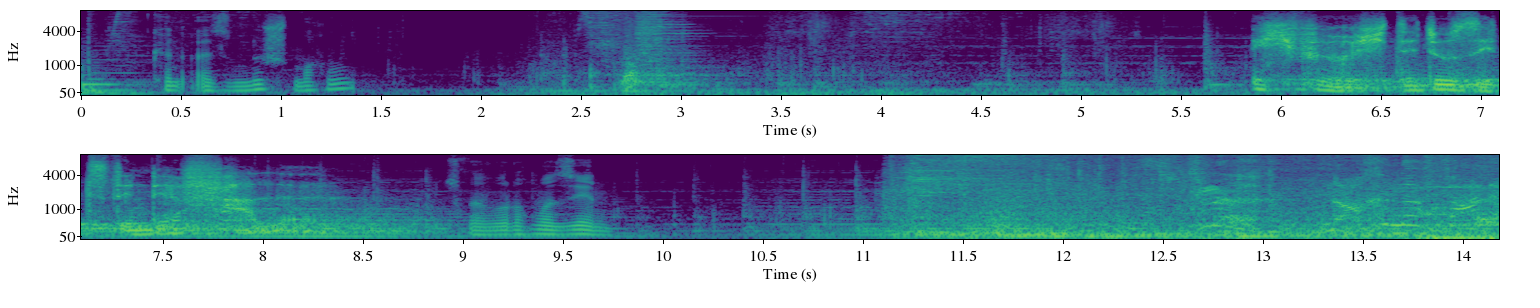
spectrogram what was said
Wir können also nichts machen. Ich fürchte, du sitzt in der Falle. Das werden wir doch mal sehen. Noch eine Falle!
